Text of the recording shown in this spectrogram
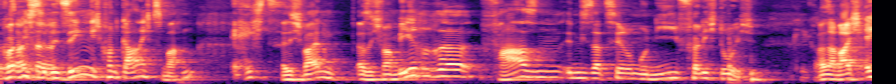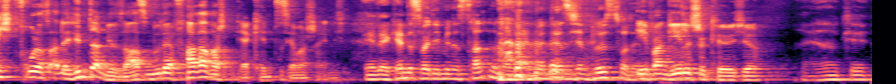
konnte, nicht, konnte nicht singen, ich konnte gar nichts machen. Echt? Also ich war, in, also ich war mehrere Phasen in dieser Zeremonie völlig durch. also da war ich echt froh, dass alle hinter mir saßen. Nur der Pfarrer, war, der kennt es ja wahrscheinlich. Ja, der kennt es, weil die Ministranten immer meinen, wenn der sich entblößt vor dem. Evangelische Kirche. Ja, okay.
